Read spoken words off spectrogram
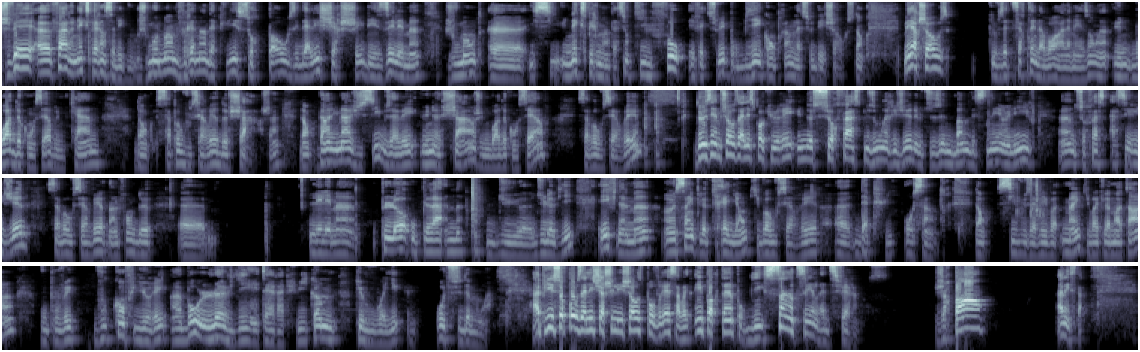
Je vais euh, faire une expérience avec vous. Je vous demande vraiment d'appuyer sur pause et d'aller chercher des éléments. Je vous montre euh, ici une expérimentation qu'il faut effectuer pour bien comprendre la suite des choses. Donc, meilleure chose que vous êtes certain d'avoir à la maison, hein, une boîte de conserve, une canne. Donc, ça peut vous servir de charge. Hein. Donc, dans l'image ici, vous avez une charge, une boîte de conserve. Ça va vous servir. Deuxième chose, allez se procurer une surface plus ou moins rigide, utiliser une bande dessinée, un livre, Hein, une surface assez rigide, ça va vous servir dans le fond de euh, l'élément plat ou plane du, euh, du, levier. Et finalement, un simple crayon qui va vous servir euh, d'appui au centre. Donc, si vous avez votre main qui va être le moteur, vous pouvez vous configurer un beau levier interappui comme que vous voyez au-dessus de moi. Appuyez sur pause, allez chercher les choses pour vrai, ça va être important pour bien sentir la différence. Je repars à l'instant.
